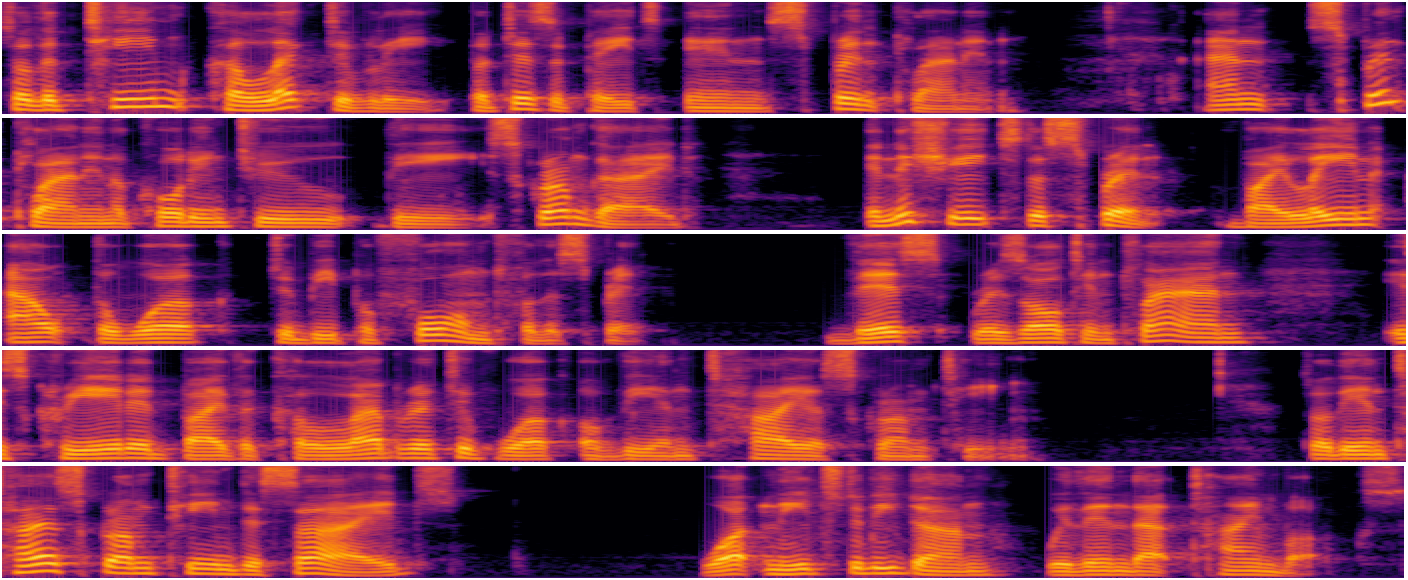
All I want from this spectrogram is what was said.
So the team collectively participates in sprint planning. And sprint planning, according to the Scrum Guide, initiates the sprint by laying out the work to be performed for the sprint. This resulting plan is created by the collaborative work of the entire Scrum team. So the entire Scrum team decides what needs to be done within that time box.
